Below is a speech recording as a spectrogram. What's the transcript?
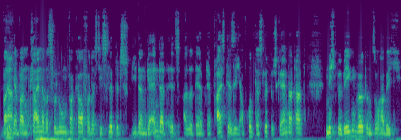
weil ja. ich einfach ein kleineres Volumen verkaufe, dass die Slippage, die dann geändert ist, also der, der Preis, der sich aufgrund der Slippage geändert hat, nicht bewegen wird und so habe ich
